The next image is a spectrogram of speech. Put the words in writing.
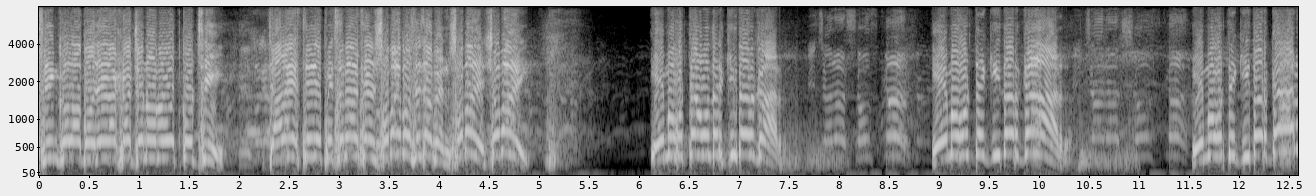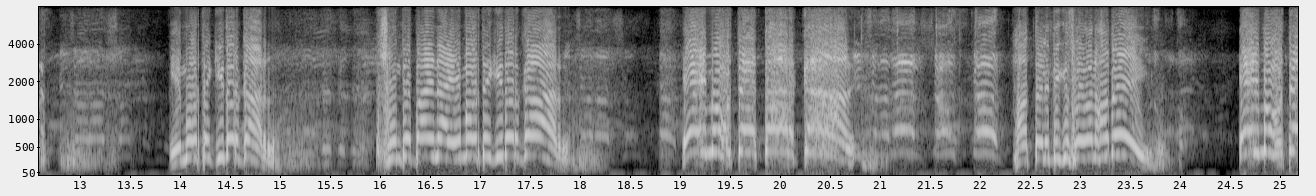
শৃঙ্খলা বজায় রাখার জন্য অনুরোধ করছি। যারা স্টেজের পেছনে আছেন, সবাই বসে যাবেন, সবাই সবাই। এই মুহূর্তে আমাদের কি দরকার? এই মুহূর্তে কি দরকার? এই মুহূর্তে কি দরকার? এই মুহূর্তে কি দরকার? শুনতে পাই না এই মুহূর্তে কি দরকার? এই মুহূর্তে দরকার! হাততালি দিকে স্লোগান হবে। এই মুহূর্তে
